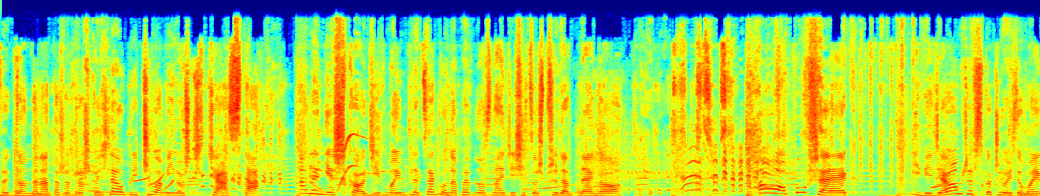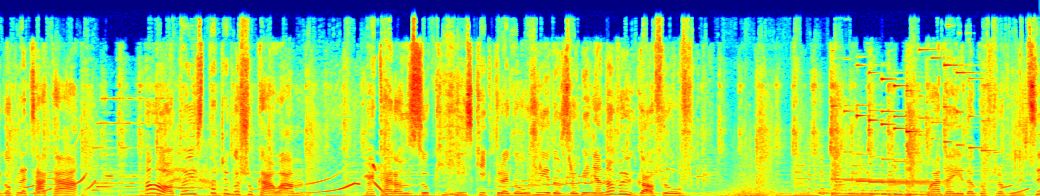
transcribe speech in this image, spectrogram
Wygląda na to, że troszkę źle obliczyłam ilość ciasta, ale nie szkodzi. W moim plecaku na pewno znajdzie się coś przydatnego. O, puszek! Nie wiedziałam, że wskoczyłeś do mojego plecaka. O, to jest to, czego szukałam. Makaron z zupki chińskiej, którego użyję do zrobienia nowych gofrów. Kładę je do gofrownicy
